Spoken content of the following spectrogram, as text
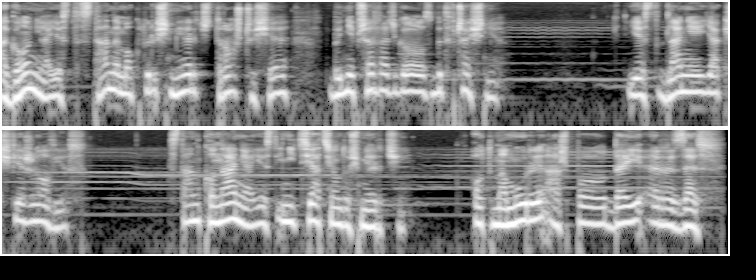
Agonia jest stanem, o który śmierć troszczy się, by nie przerwać go zbyt wcześnie. Jest dla niej jak świeży owies. Stan konania jest inicjacją do śmierci. Od Mamury aż po Dej Erzes,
